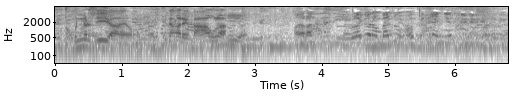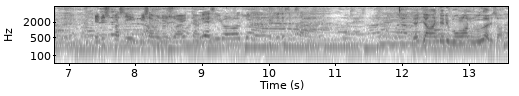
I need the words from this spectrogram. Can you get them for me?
Emang bener sih ya, emang bener. Kita nggak ada yang tahu lah. Iya. Makanya kan Apalagi orang Bandung, outfitnya anjir. Yudis pasti bisa menyesuaikan. Iya sih kalau jadi susah. Ya jangan jadi bunglon dulu lah di sana.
